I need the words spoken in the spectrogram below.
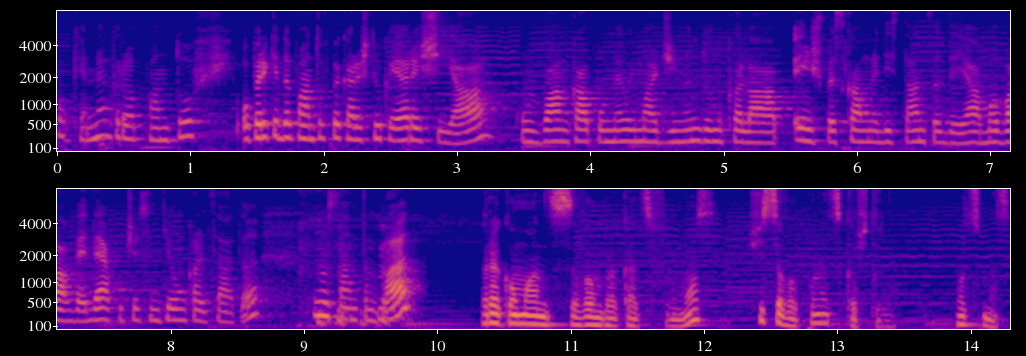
Rochie neagră, pantofi, o pereche de pantofi pe care știu că are și ea, cumva în capul meu imaginându-mi că la 11 scaune distanță de ea mă va vedea cu ce sunt eu încălțată. Nu s-a întâmplat. Recomand să vă îmbrăcați frumos și să vă puneți căștile. Mulțumesc!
